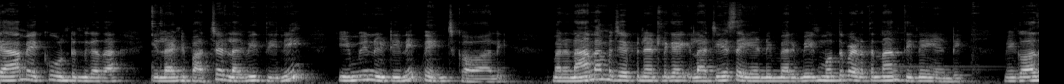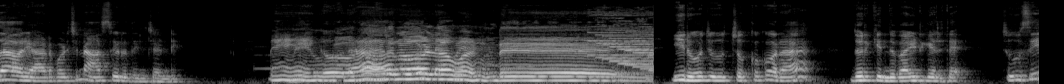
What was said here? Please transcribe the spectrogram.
తేమ ఎక్కువ ఉంటుంది కదా ఇలాంటి పచ్చళ్ళు అవి తిని ఇమ్యూనిటీని పెంచుకోవాలి. మరి నానమ్మ చెప్పినట్లుగా ఇలా చేసేయండి మరి మీకు ముద్ద పెడుతున్నాను తినేయండి. మీ గోదావరి ఆడపడిచిని ఆశీర్వదించండి. ఈరోజు చుక్కకూర దొరికింది బయటికి వెళ్తే చూసి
